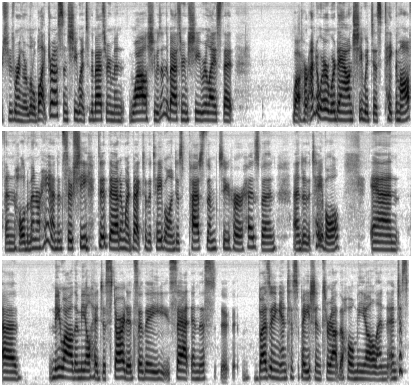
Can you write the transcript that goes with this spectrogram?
she was wearing her little black dress, and she went to the bathroom. And while she was in the bathroom, she realized that while her underwear were down, she would just take them off and hold them in her hand. And so she did that and went back to the table and just passed them to her husband under the table. And uh, meanwhile, the meal had just started. So they sat in this uh, buzzing anticipation throughout the whole meal and, and just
